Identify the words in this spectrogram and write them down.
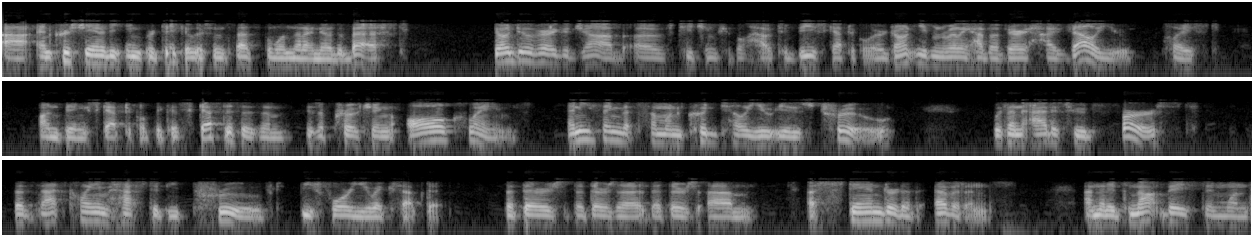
uh, and Christianity in particular, since that's the one that I know the best, don't do a very good job of teaching people how to be skeptical or don't even really have a very high value placed on being skeptical because skepticism is approaching all claims, anything that someone could tell you is true, with an attitude first that that claim has to be proved before you accept it. That there's that there's a that there's um, a standard of evidence, and that it's not based in one's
